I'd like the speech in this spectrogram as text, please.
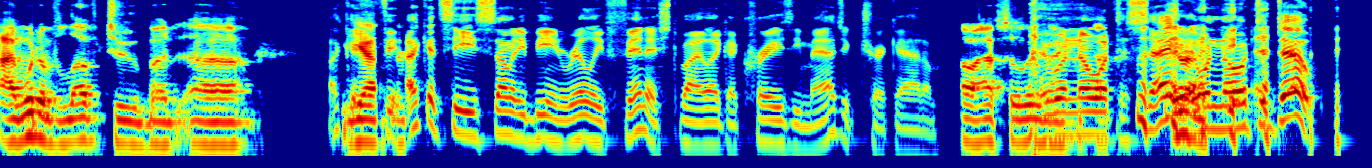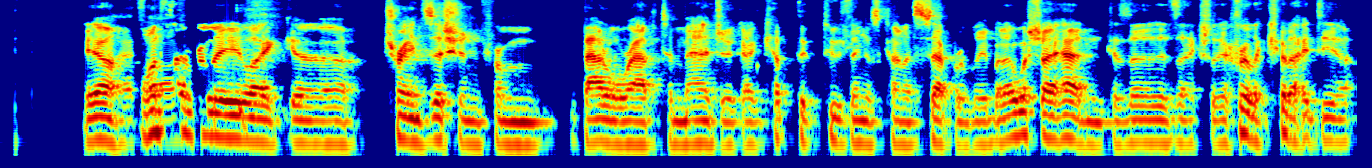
i would have loved to but uh I could Yeah. fe- I could see somebody being really finished by like a crazy magic trick at them. oh absolutely. They wouldn't know what to say. They wouldn't know what to do. yeah That's once awesome. i really like uh transitioned from battle rap to magic i kept the two things kind of separately but i wish i hadn't because that is actually a really good idea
